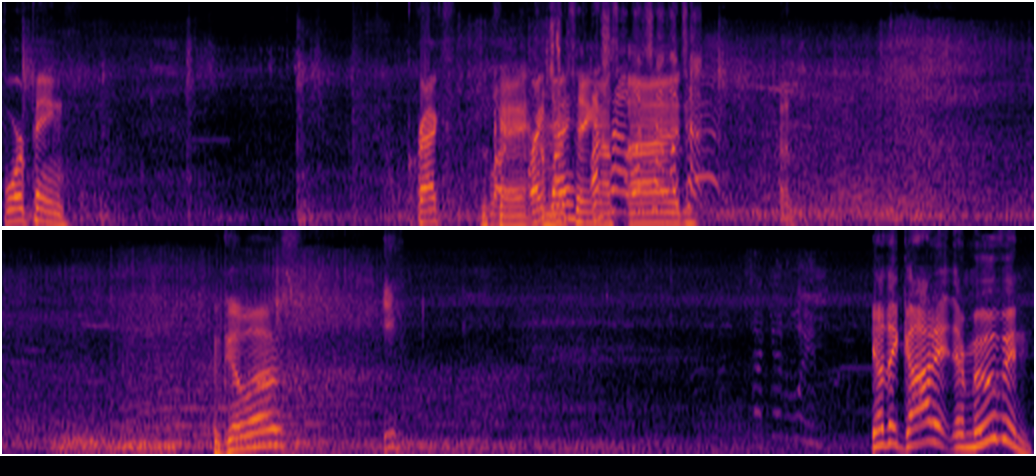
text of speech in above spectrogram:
Four ping. Cracked. Okay, right I'm guy? rotating Watch out, watch out, watch outside. out. We go O's. Yo, they got it. They're moving.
